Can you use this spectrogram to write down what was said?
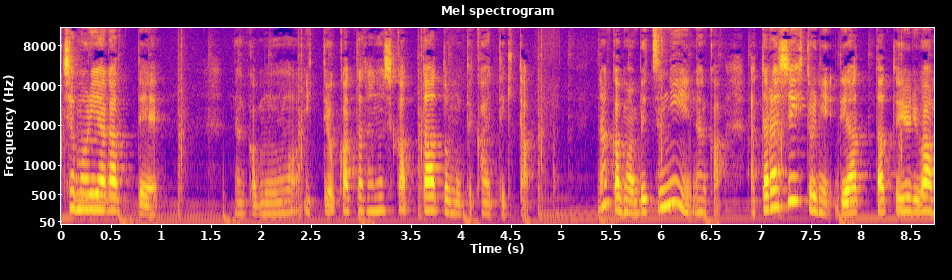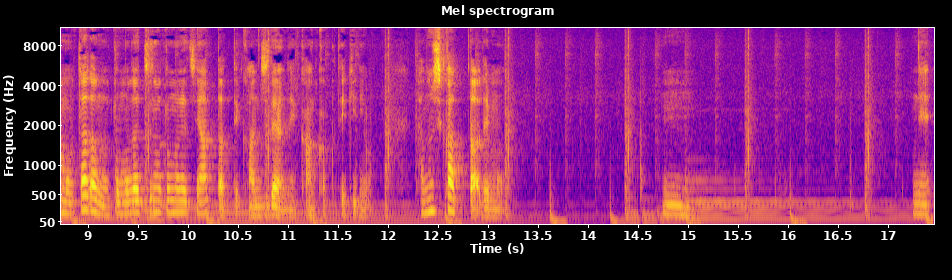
ちゃ盛り上がってなんかもう行ってよかった楽しかったと思って帰ってきた。なんかまあ別になんか新しい人に出会ったというよりはもうただの友達の友達に会ったって感じだよね感覚的には。楽しかったでも。うん。ね。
